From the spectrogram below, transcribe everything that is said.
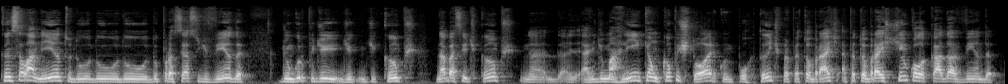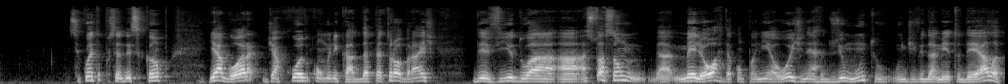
cancelamento do, do, do, do processo de venda de um grupo de, de, de campos na Bacia de Campos, ali de Marlim, que é um campo histórico importante para a Petrobras. A Petrobras tinha colocado à venda 50% desse campo e agora, de acordo com o comunicado da Petrobras, devido à situação melhor da companhia hoje, né, reduziu muito o endividamento dela,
